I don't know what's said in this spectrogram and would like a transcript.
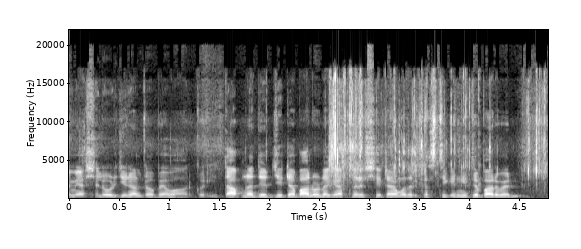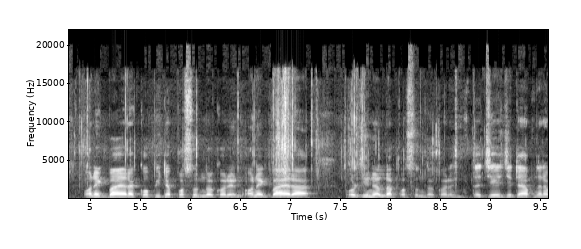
আমি আসলে অরিজিনালটাও ব্যবহার করি। তা আপনাদের যেটা ভালো লাগে আপনারা সেটা আমাদের কাছ থেকে নিতে পারবেন। অনেক ভাইয়েরা কপিটা পছন্দ করেন, অনেক ভাইয়েরা অরিজিনালটা পছন্দ করেন। তো যে যেটা আপনারা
